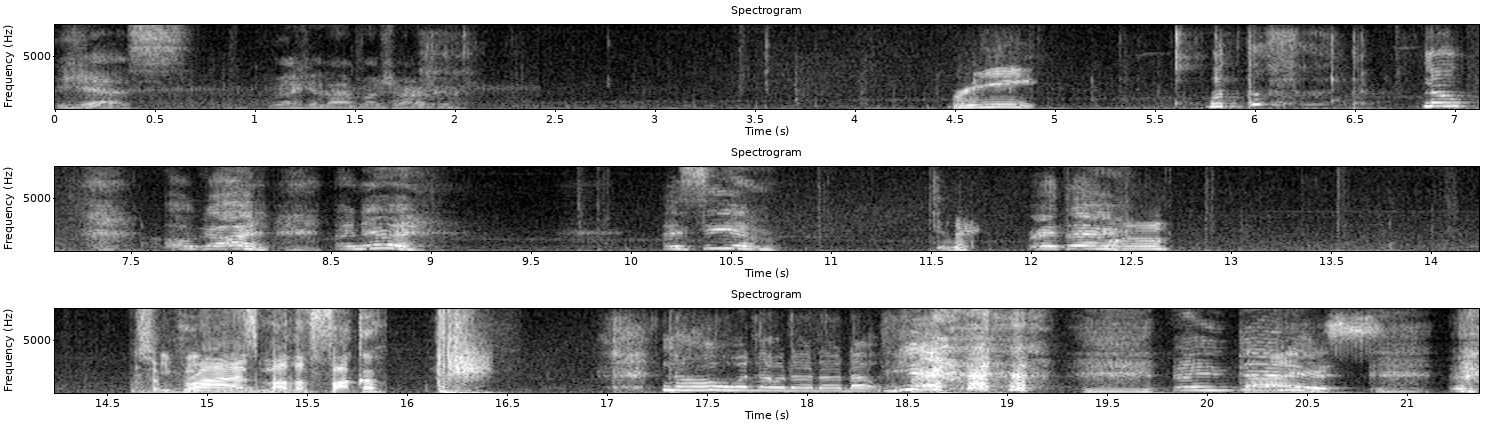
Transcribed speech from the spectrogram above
Yes. Make it that much harder. Three. What the fuck? No. Oh god! I knew it! I see him! Right there! Surprise, motherfucker. No, no, no, no, no. Yeah! I did Nice. it!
